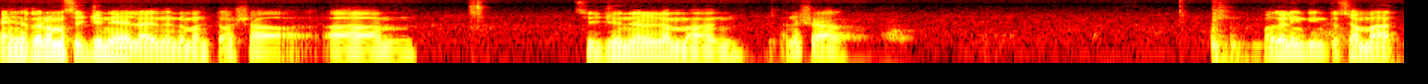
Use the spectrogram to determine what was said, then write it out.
And ito naman si Junella, ano naman to siya, um, si Junella naman, ano siya, magaling din to sa math,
